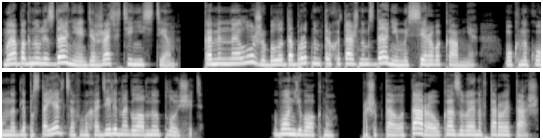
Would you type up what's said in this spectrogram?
Мы обогнули здание, держась в тени стен. Каменное ложе было добротным трехэтажным зданием из серого камня. Окна комнат для постояльцев выходили на главную площадь. «Вон его окно», — прошептала Тара, указывая на второй этаж.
